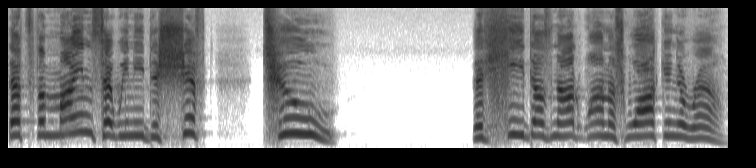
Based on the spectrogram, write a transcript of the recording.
that's the mindset we need to shift to. That He does not want us walking around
